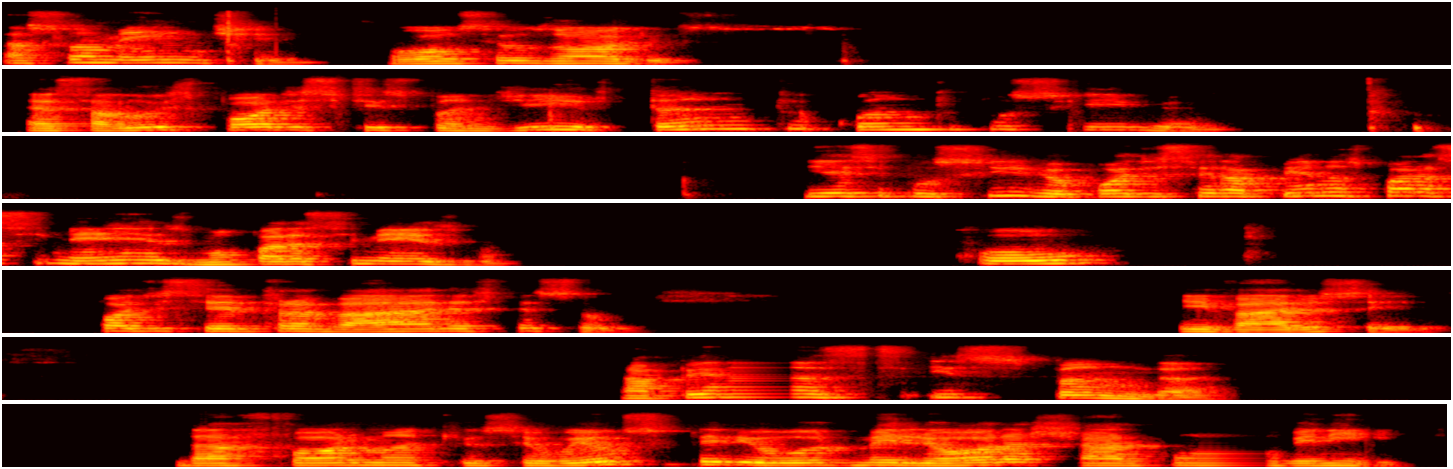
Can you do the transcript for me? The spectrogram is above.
à sua mente ou aos seus olhos. Essa luz pode se expandir tanto quanto possível. E esse possível pode ser apenas para si mesmo ou para si mesma. Ou pode ser para várias pessoas e vários seres. Apenas expanda da forma que o seu eu superior melhor achar conveniente.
